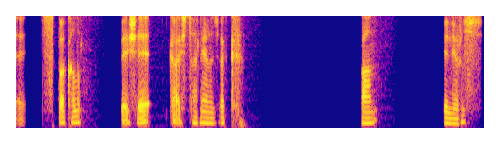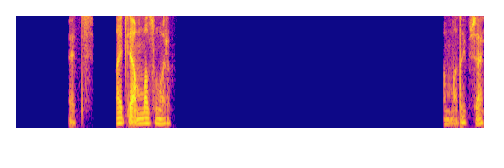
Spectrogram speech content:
Evet bakalım. 5'e kaç tane yanacak? Şu an deniyoruz. Evet. Haydi yanmaz umarım. Yanmadı güzel.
